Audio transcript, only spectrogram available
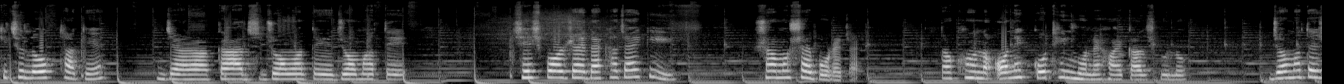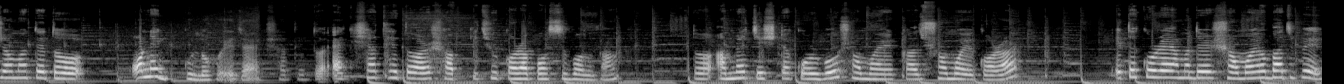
কিছু লোক থাকে যারা কাজ জমাতে জমাতে, শেষ পর্যায়ে দেখা যায় কি সমস্যায় পড়ে যায়। তখন অনেক কঠিন মনে হয় কাজগুলো। জমাতে জমাতে তো অনেকগুলো হয়ে যায় একসাথে। তো একসাথে তো আর সব কিছু করা পসিবল না। তো আমরা চেষ্টা করব সময়ের কাজ সময়ে করার। এতে করে আমাদের সময়ও বাঁচবে,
